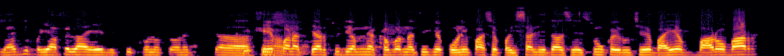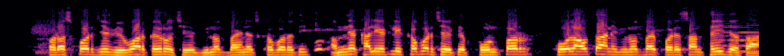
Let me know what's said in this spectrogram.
વ્યાજી આપેલા એ વ્યક્તિ કોણ હતો અને એ પણ અત્યાર સુધી અમને ખબર નથી કે કોની પાસે પૈસા લીધા છે શું કર્યું છે. ભાઈએ બારોબાર પરસ્પર જે વ્યવહાર કર્યો છે વિનોદભાઈને જ ખબર હતી. અમને ખાલી એટલી ખબર છે કે ફોન પર કોલ આવતા અને વિનોદભાઈ પરેશાન થઈ જતા.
